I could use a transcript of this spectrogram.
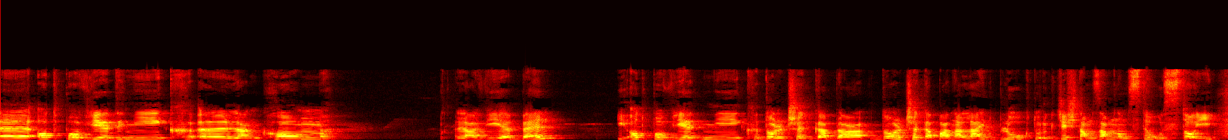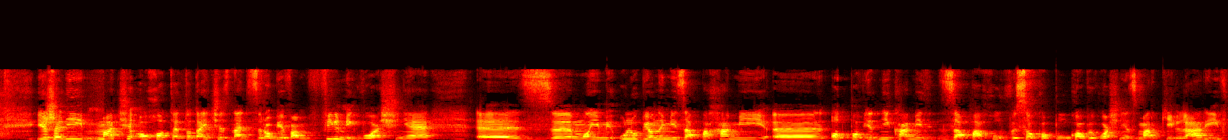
e, odpowiednik e, Lancome La Vie Belle i odpowiednik Dolce, Gabba, Dolce Gabbana Light Blue, który gdzieś tam za mną z tyłu stoi. Jeżeli macie ochotę, to dajcie znać, zrobię Wam filmik właśnie e, z moimi ulubionymi zapachami, e, odpowiednikami zapachów wysokopółkowych właśnie z marki Larif.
